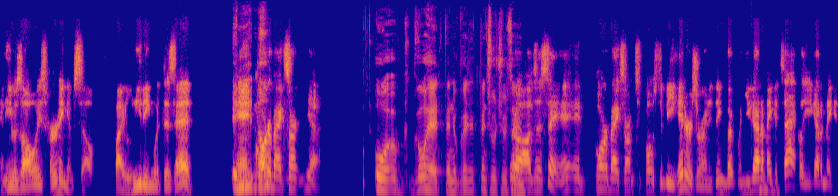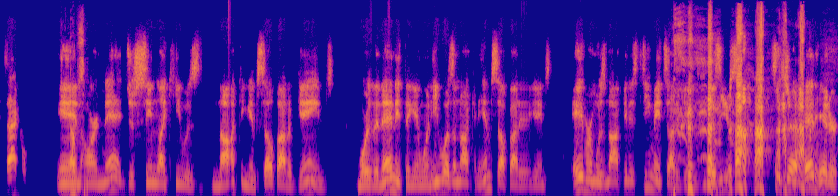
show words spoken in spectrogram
and he was always hurting himself by leading with his head. And, you know- quarterbacks aren't yeah or go ahead, finish, finish what you were saying. well, I was gonna say, and, and cornerbacks aren't supposed to be hitters or anything, but when you got to make a tackle, you got to make a tackle. And Absolutely. Arnette just seemed like he was knocking himself out of games more than anything. And when he wasn't knocking himself out of games, Abram was knocking his teammates out of games because he was such a head hitter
